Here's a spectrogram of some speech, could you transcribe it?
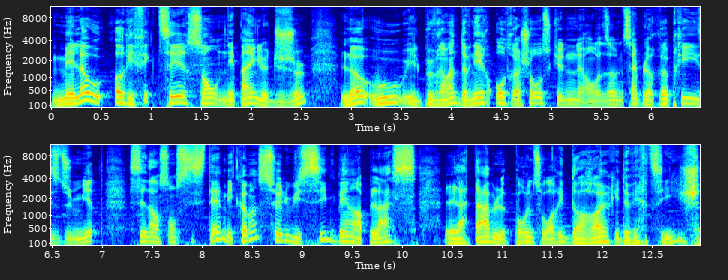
mais là où Horrific tire son épingle du jeu, là où il peut vraiment devenir autre chose qu'une, on va dire, une simple reprise du mythe, c'est dans son système et comment celui-ci met en place la table pour une soirée d'horreur et de vertige,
